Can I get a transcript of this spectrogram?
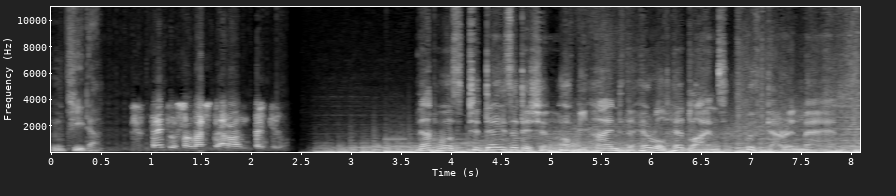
Mchida. Thank you so much, Darren. Thank you. That was today's edition of Behind the Herald Headlines with Darren Mann.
